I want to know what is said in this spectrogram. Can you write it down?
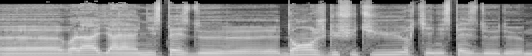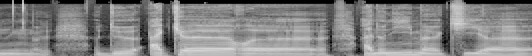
Euh, voilà, il y a une espèce de d'ange du futur qui est une espèce de de, de hacker euh, anonyme qui euh,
